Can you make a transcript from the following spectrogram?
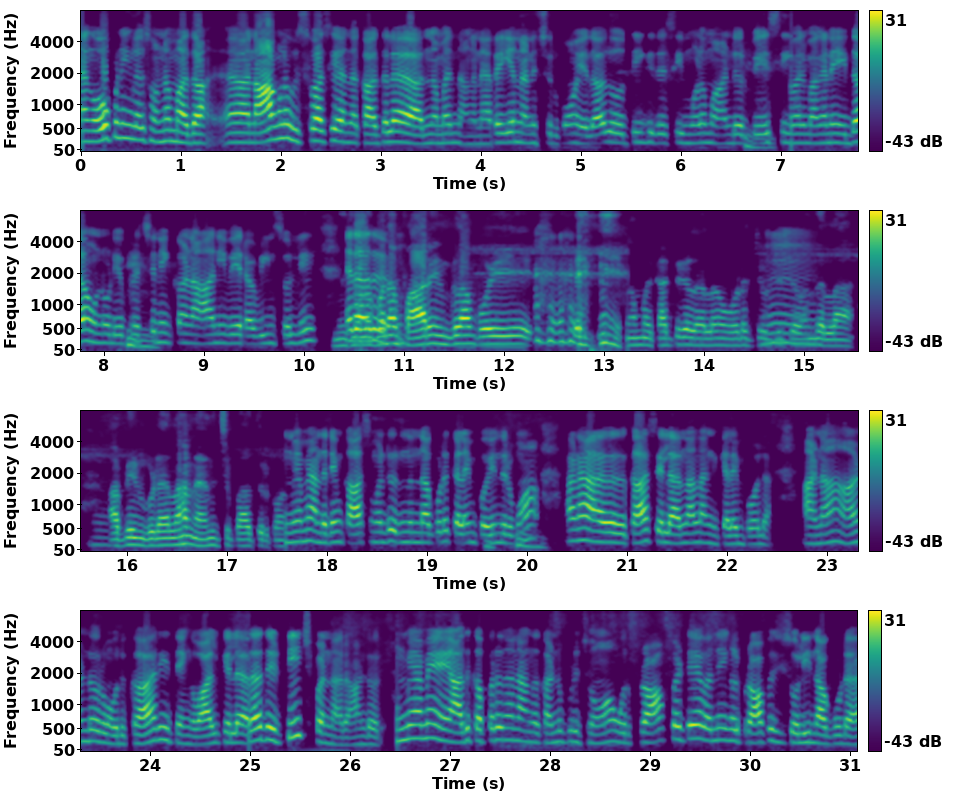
நாங்க ஓப்பனிங்ல சொன்ன மாதிரிதான் அஹ் நாங்களும் விசுவாசியா அந்த காலத்துல அந்த மாதிரி நாங்க நிறைய நினைச்சிருக்கோம் ஏதாவது ஒரு தீகிதசி மூலமா ஆண்டவர். பேசி மாதிரி மகனே இதான் உன்னுடைய. பிரச்சனைக்கான ஆணிவேர் அப்படின்னு சொல்லி ஏதாவது- ஃபாரின்க்குலாம் போய் நம்ம கட்டுகள் எல்லாம் உடைச்சு விட்டுட்டு. வந்துடலாம். அப்படின்னு கூட எல்லாம் நினைச்சு பார்த்திருக்கோம் உண்மையுமே அந்த டைம் காசு மட்டும் இருந்திருந்தா கூட கிளம்பி போயிருந்திருப்போம் ஆனா அது காசு இல்லாதனால நாங்க கிளம்பி போகல ஆனா ஆண்டவர் ஒரு காரியத்தை எங்க வாழ்க்கையில அதாவது டீச் பண்ணாரு ஆண்டவர் உண்மையாமே அதுக்கப்புறம் தான் நாங்க கண்டுபிடிச்சோம் ஒரு ப்ராஃபட்டே வந்து எங்களுக்கு ப்ராஃபஸி சொல்லியிருந்தா கூட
